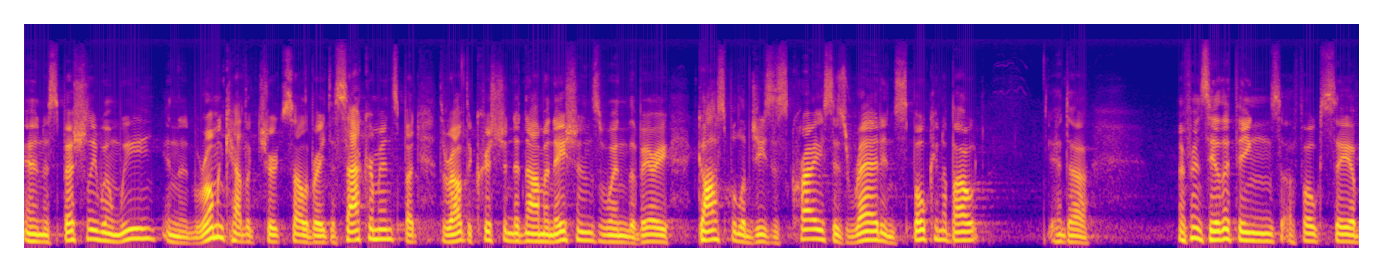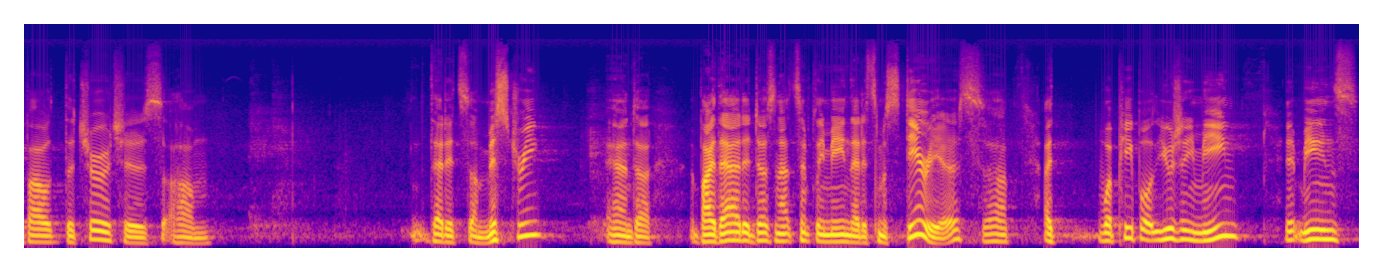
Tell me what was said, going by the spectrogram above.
And especially when we in the Roman Catholic Church celebrate the sacraments, but throughout the Christian denominations, when the very gospel of Jesus Christ is read and spoken about. And uh, my friends, the other things uh, folks say about the church is um, that it's a mystery. And uh, by that, it does not simply mean that it's mysterious. Uh, I, what people usually mean, it means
